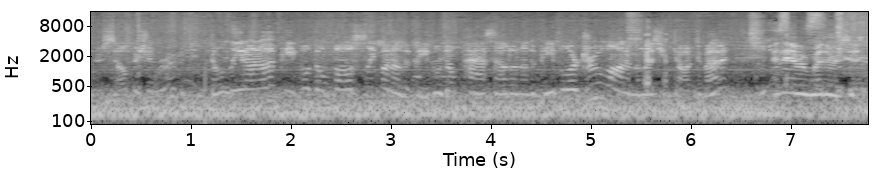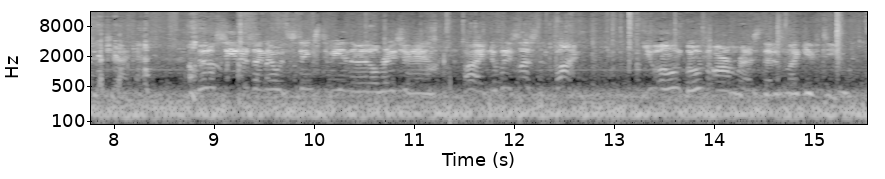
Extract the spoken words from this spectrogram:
They're selfish and rude. Don't lean on other people. Don't fall asleep on other people. Don't pass out on other people or drool on them unless you've talked about it. And they have a weather assisted check. Middle seaters, I know it stinks to be in the middle. Raise your hands. All right, nobody's listening. Fine. You own both armrests. That is my gift to you.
